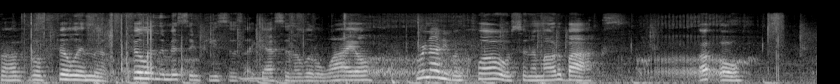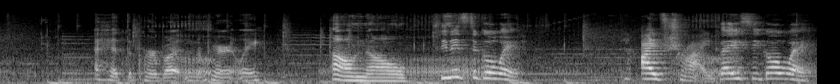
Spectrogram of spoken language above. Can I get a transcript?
we'll fill in the fill in the missing pieces, I guess, in a little while. We're not even close, and I'm out of box. Uh oh. I hit the per button apparently. Oh no. She needs to go away. I've tried. Lacey, go away.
